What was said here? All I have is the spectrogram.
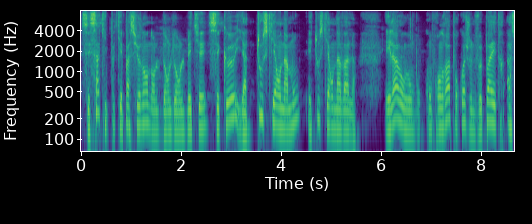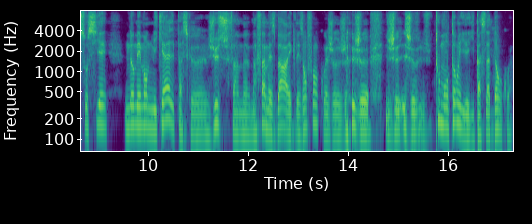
c'est ça qui, qui est passionnant dans le, dans, le- dans le métier, c'est que il y a tout ce qui est en amont et tout ce qui est en aval. Et là, on, comprendra pourquoi je ne veux pas être associé nommément de Michael, parce que juste, enfin, ma, femme elle se barre avec les enfants, quoi. Je, je, je, je, tout mon temps, il passe là-dedans, quoi.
